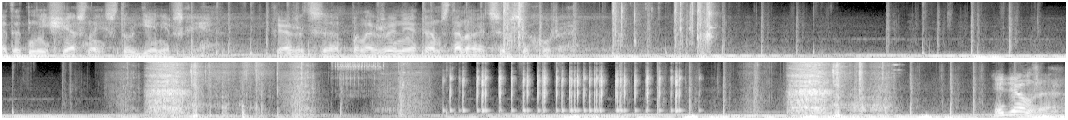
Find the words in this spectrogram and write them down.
Этот несчастный с Тургеневской. Кажется, положение там становится все хуже. Идем же.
